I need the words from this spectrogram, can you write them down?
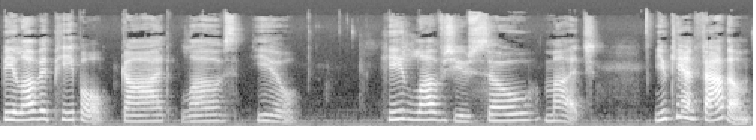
Beloved people, God loves you. He loves you so much. You can't fathom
